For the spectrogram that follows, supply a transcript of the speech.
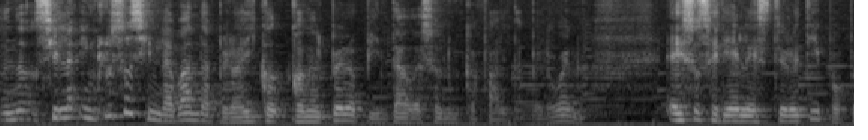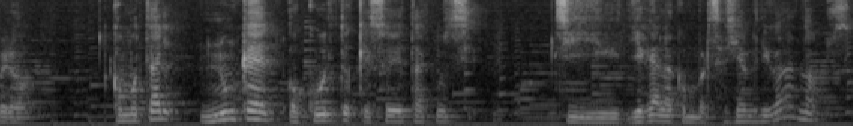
no, sin la- incluso sin la banda, pero ahí con, con el pelo pintado, eso nunca falta, pero bueno, eso sería el estereotipo, pero como tal, nunca oculto que soy otaku. Si, si llega la conversación, digo, ah, no, pues,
